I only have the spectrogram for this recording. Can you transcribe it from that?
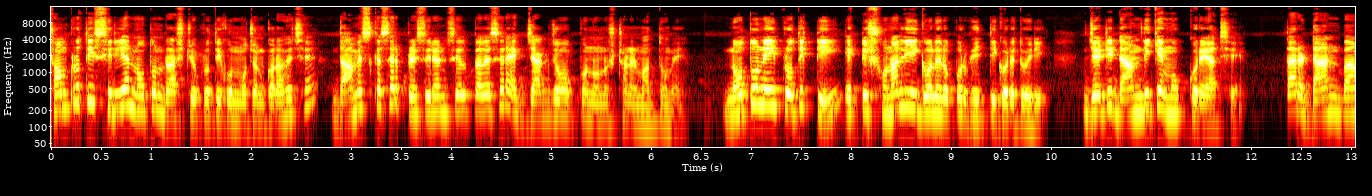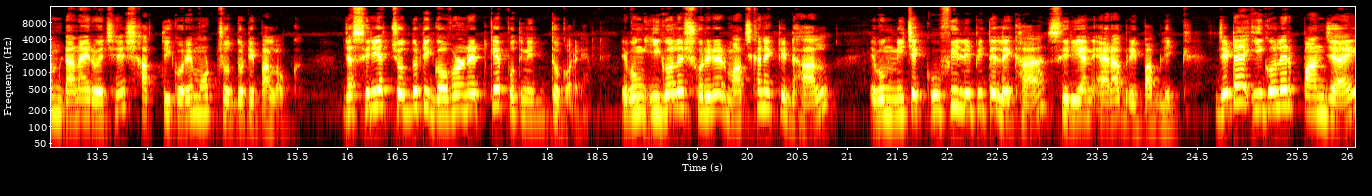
সম্প্রতি সিরিয়ার নতুন রাষ্ট্রীয় প্রতীক উন্মোচন করা হয়েছে দামেস্কাসের প্রেসিডেন্সিয়াল প্যালেসের এক জাঁকজমকপূর্ণ অনুষ্ঠানের মাধ্যমে। নতুন এই প্রতীকটি একটি সোনালী ইগলের ওপর ভিত্তি করে তৈরি, যেটি ডান দিকে মুখ করে আছে। তার ডান বাম ডানায় রয়েছে সাতটি করে মোট চোদ্দটি পালক, যা সিরিয়ার চোদ্দটি গভর্নরেটকে প্রতিনিধিত্ব করে এবং ইগলের শরীরের মাঝখানে একটি ঢাল এবং নিচে কুফি লিপিতে লেখা সিরিয়ান অ্যারাব রিপাবলিক, যেটা ইগলের পাঞ্জায়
